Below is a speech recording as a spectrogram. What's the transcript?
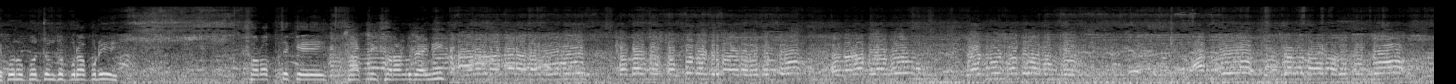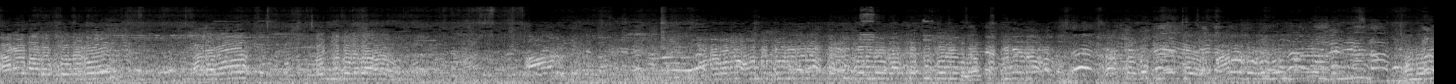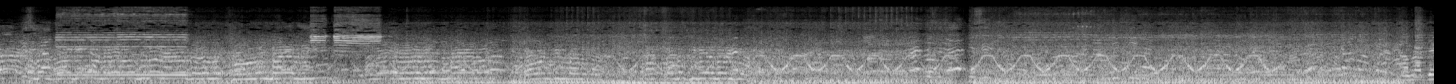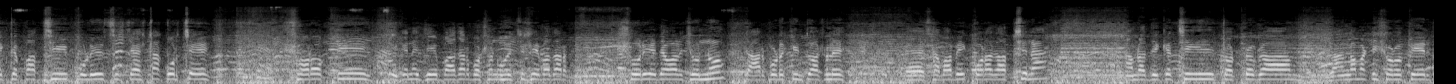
এখনও পর্যন্ত পুরোপুরি সড়ক থেকে হাটটি সরানো যায়নি। সকাল দশটা পনেরো বারোটা পর্যন্ত ওনারা দেখুন জাতীয় সতেরো মন্ত্রী আজকে সকাল বারোটা পর্যন্ত আরও বারো পনেরো ওনারা হোক। আর ওনারা রাস্তা রাস্তা রাস্তা। দেখতে পাচ্ছি, পুলিশ চেষ্টা করছে সড়কটি, এখানে যে বাজার বসানো হয়েছে সেই বাজার সরিয়ে দেওয়ার জন্য। তারপরে কিন্তু আসলে স্বাভাবিক করা যাচ্ছে না। আমরা দেখেছি চট্টগ্রাম রাঙ্গামাটি সড়কের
